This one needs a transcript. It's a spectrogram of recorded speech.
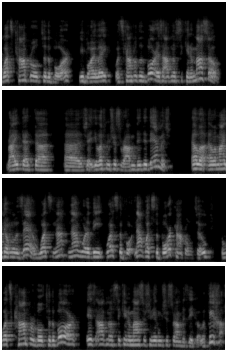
What's comparable to the bore? Mi boile. What's comparable to the bore is avno sekina maso. Right. That uh, uh, you left from Shus Rabin, they did damage. Ella Elamai Domelazeh. What's not not what are the what's the bore not what's the bore comparable to, but what's comparable to the bore is avno shenichim Shus Rabin beziko lefichach.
